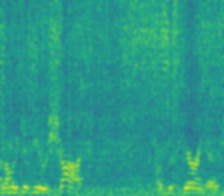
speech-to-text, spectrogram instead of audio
And I'm gonna give you a shot of this bearing edge.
